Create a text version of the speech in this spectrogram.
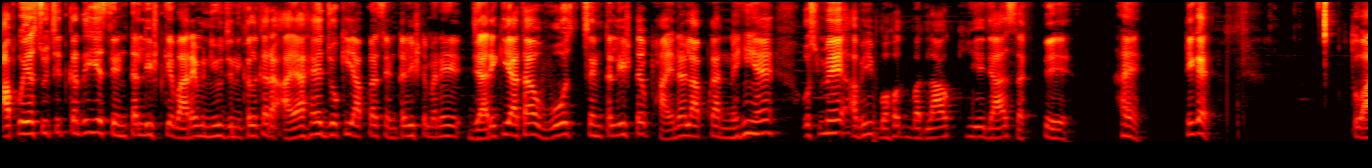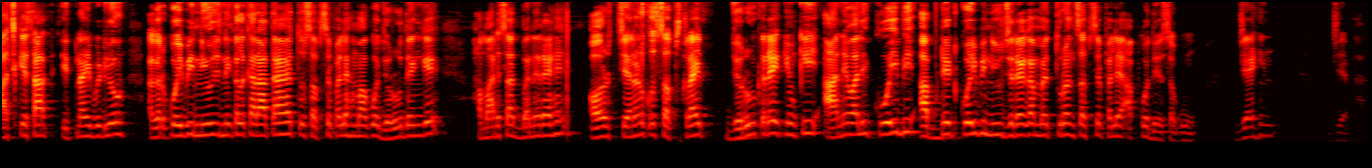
आपको यह सूचित कर दें, ये सेंट्रल लिस्ट के बारे में न्यूज़ निकल कर आया है, जो कि आपका सेंट्रल लिस्ट मैंने जारी किया था, वो सेंट्रल लिस्ट फाइनल आपका नहीं है, उसमें अभी बहुत बदलाव किए जा सकते हैं, ठीक है? तो आज के साथ इतना ही वीडियो। अगर कोई भी न्यूज़ निकल कर आता है तो सबसे पहले हम आपको ज़रूर देंगे। हमारे साथ बने रहें और चैनल को सब्सक्राइब ज़रूर करें, क्योंकि आने वाली कोई भी अपडेट, कोई भी न्यूज़ रहेगा, मैं तुरंत सबसे पहले आपको दे सकूँ। जय हिंद, जय भारत।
